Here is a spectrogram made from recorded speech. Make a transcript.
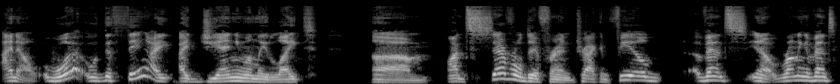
I know. What the thing I I genuinely liked um, on several different track and field events, you know, running events,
